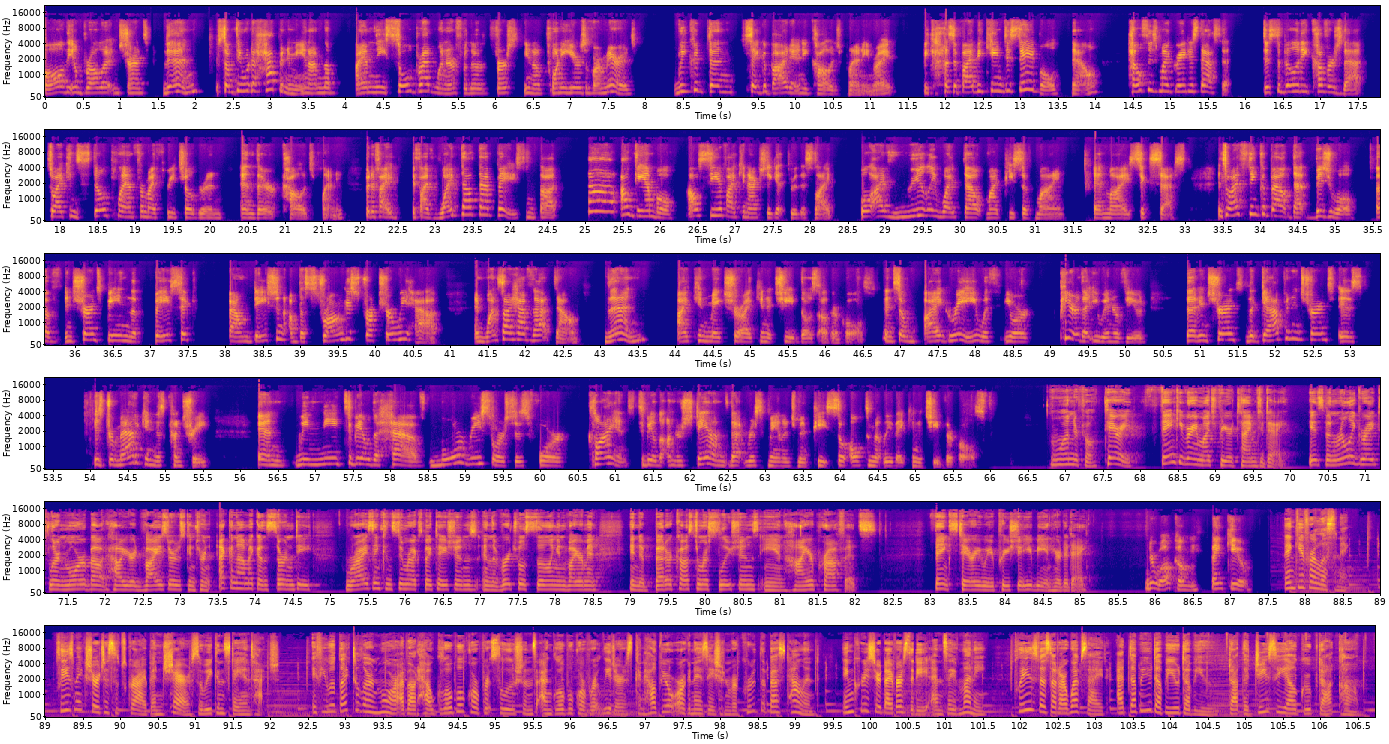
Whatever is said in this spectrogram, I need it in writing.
all the umbrella insurance, then if something were to happen to me and I'm the I am the sole breadwinner for the first, you know, 20 years of our marriage, we could then say goodbye to any college planning, right? Because if I became disabled now, health is my greatest asset. Disability covers that. So I can still plan for my three children and their college planning. But if I if I've wiped out that base and thought, ah, I'll gamble, I'll see if I can actually get through this life. Well, I've really wiped out my peace of mind and my success. And so I think about that visual of insurance being the basic foundation of the strongest structure we have. And once I have that down, then I can make sure I can achieve those other goals. And so I agree with your peer that you interviewed that insurance, the gap in insurance is is dramatic in this country. And we need to be able to have more resources for clients to be able to understand that risk management piece so ultimately they can achieve their goals. Wonderful. Terry, thank you very much for your time today. It's been really great to learn more about how your advisors can turn economic uncertainty, rising consumer expectations, and the virtual selling environment into better customer solutions and higher profits. Thanks, Terry. We appreciate you being here today. You're welcome. Thank you. Thank you for listening. Please make sure to subscribe and share so we can stay in touch. If you would like to learn more about how global corporate solutions and global corporate leaders can help your organization recruit the best talent, increase your diversity, and save money, please visit our website at www.thegclgroup.com.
